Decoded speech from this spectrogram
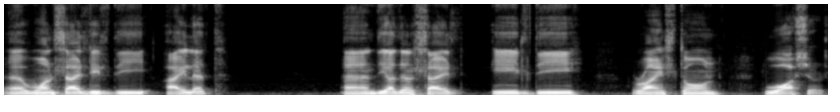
Uh, one side is the eyelet and the other side is the rhinestone washers.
